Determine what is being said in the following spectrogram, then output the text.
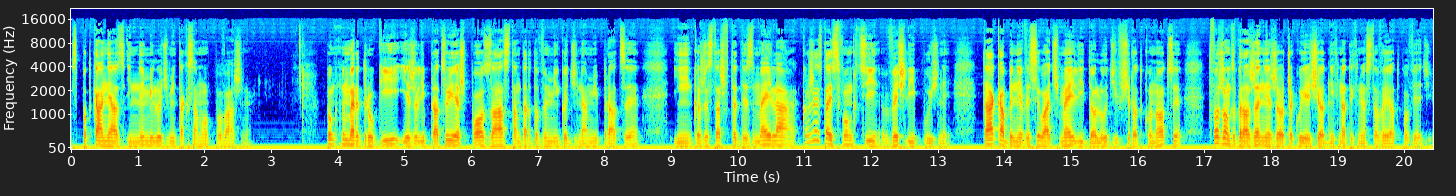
spotkania z innymi ludźmi, tak samo poważnie. Punkt numer drugi, jeżeli pracujesz poza standardowymi godzinami pracy i korzystasz wtedy z maila, korzystaj z funkcji wyślij później tak aby nie wysyłać maili do ludzi w środku nocy, tworząc wrażenie, że oczekuje się od nich natychmiastowej odpowiedzi.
